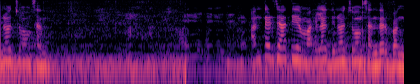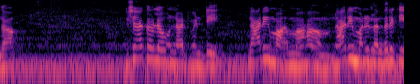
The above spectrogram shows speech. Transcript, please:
దినోత్సవం అంతర్జాతీయ మహిళా దినోత్సవం సందర్భంగా విశాఖలో ఉన్నటువంటి నారీ మహా నారీ మనులందరికీ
